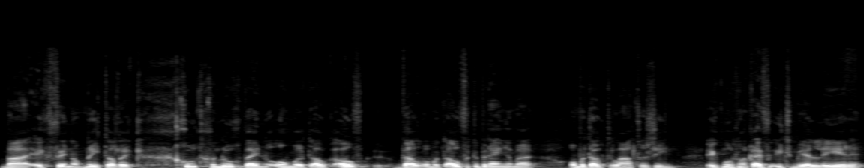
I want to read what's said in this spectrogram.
Maar ik vind nog niet dat ik goed genoeg ben om het ook over, wel om het over te brengen, maar om het ook te laten zien. Ik moet nog even iets meer leren.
